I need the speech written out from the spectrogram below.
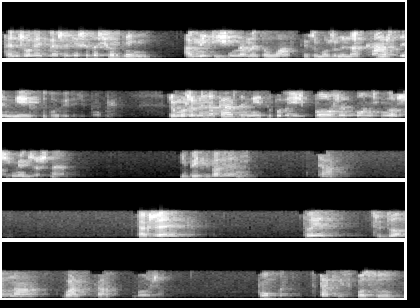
Ten człowiek weszedł jeszcze do świątyni. A my dzisiaj mamy tą łaskę, że możemy na każdym miejscu powiedzieć Bogu. Że możemy na każdym miejscu powiedzieć Boże, bądź miłościwy grzesznemu. I być zbawieni. Tak. Także to jest cudowna łaska Boża. Bóg w taki sposób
